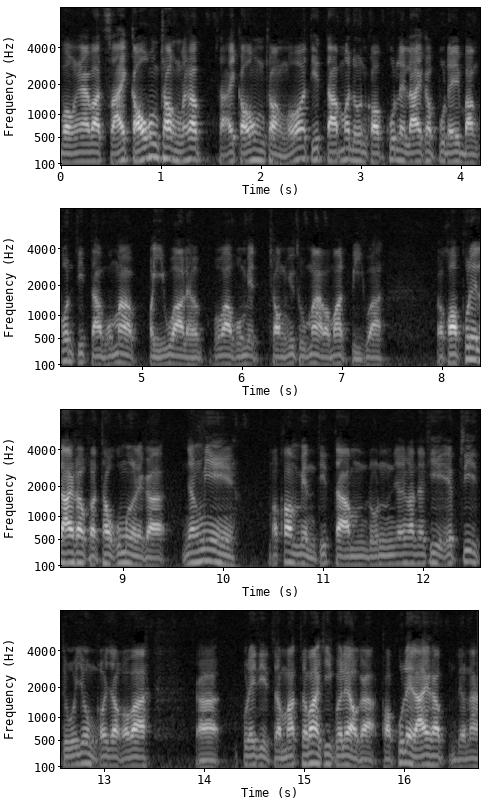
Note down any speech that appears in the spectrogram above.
บอกง่ายว่าสายเก่าของช่องนะครับ สายเก่าของช่องโอ้ติดตามมาโดนขอบคุณหลายๆครับผู้ใดบางคนติดตามผมมาปีกว่าแล้วครับเพราะว่าผมเป็นช่องยูทูบมาประมาณปีกว่าขอบคุณหลายๆครับกับเท่าคู่มือเลยก็ยังมีมาคอมเมนต์ติดตามโดนยังทันที่เอฟซีตัวยงเขาเจะก็ว่าก็ผู้ใดติดสมัครสมาชิกไปแล้วก็ขอบคุณหลายๆครับเดี๋ยวนะ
